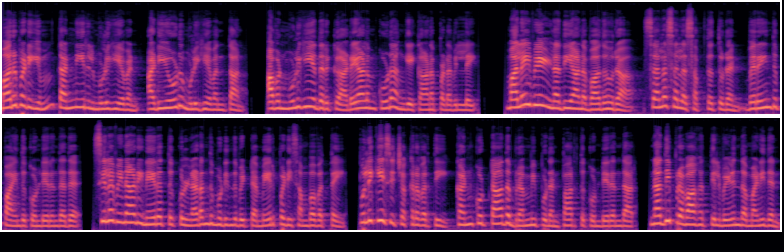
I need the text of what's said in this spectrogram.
மறுபடியும் தண்ணீரில் முழுகியவன் அடியோடு முழுகியவன்தான். அவன் முழுகியதற்கு அடையாளம் கூட அங்கே காணப்படவில்லை. மலைவீழ் நதியான வதோரா சலசல சப்தத்துடன் விரைந்து பாய்ந்து கொண்டிருந்தது. சில வினாடி நேரத்துக்குள் நடந்து முடிந்துவிட்ட மேற்படி சம்பவத்தை புலிகேசி சக்கரவர்த்தி கண்கொட்டாத பிரமிப்புடன் பார்த்து கொண்டிருந்தார். நதி பிரவாகத்தில் விழுந்த மனிதன்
